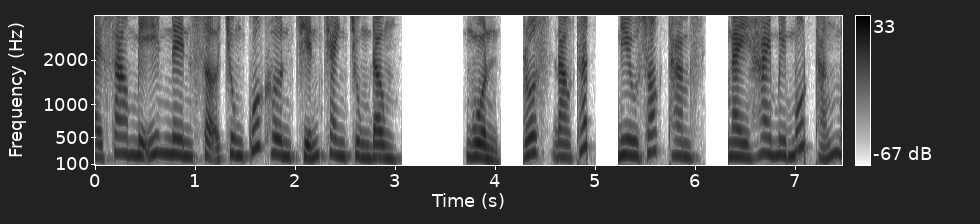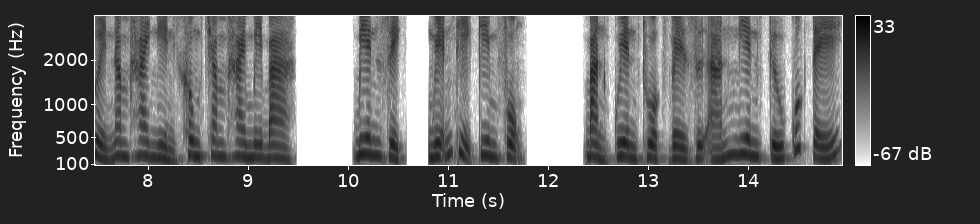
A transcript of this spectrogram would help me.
Tại sao Mỹ nên sợ Trung Quốc hơn chiến tranh Trung Đông? Nguồn Rose Đao Thất, New York Times, ngày 21 tháng 10 năm 2023. Biên dịch Nguyễn Thị Kim Phụng. Bản quyền thuộc về dự án nghiên cứu quốc tế.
